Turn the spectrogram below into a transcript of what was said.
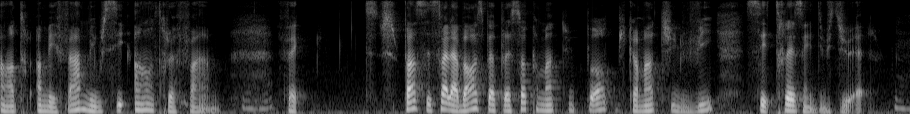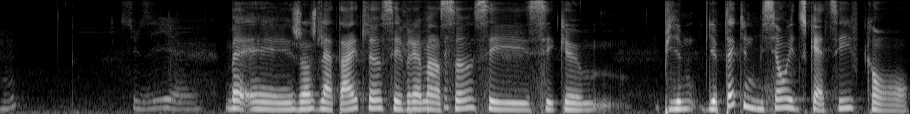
entre hommes et femmes, mais aussi entre femmes. Je pense que c'est ça à la base, puis après ça, comment tu le portes, puis comment tu le vis, c'est très individuel. Suzy, euh, Ben, euh, Georges de la tête, là, c'est vraiment ça. C'est c'est que. Puis il y a peut-être une mission éducative qu'on.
